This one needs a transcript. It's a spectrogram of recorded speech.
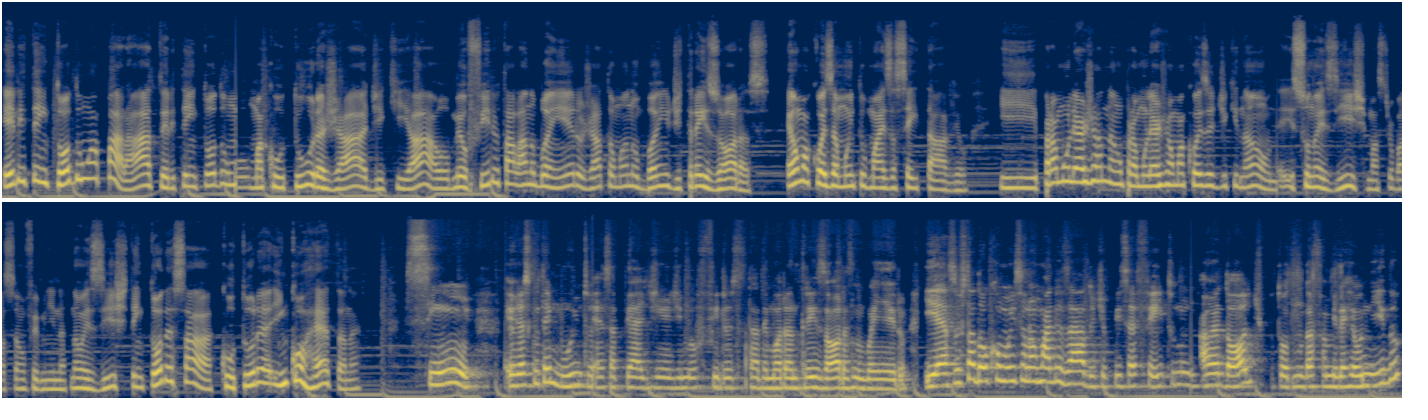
ele tem todo um aparato, ele tem toda uma cultura já de que, ah, o meu filho tá lá no banheiro já tomando banho de três horas. É uma coisa muito mais aceitável. E para mulher já não, para mulher já é uma coisa de que não, isso não existe, masturbação feminina não existe, tem toda essa cultura incorreta, né? Sim, eu já escutei muito essa piadinha de meu filho estar demorando três horas no banheiro. E é assustador como isso é normalizado. Tipo, isso é feito no, ao redor, tipo, todo mundo da família reunido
